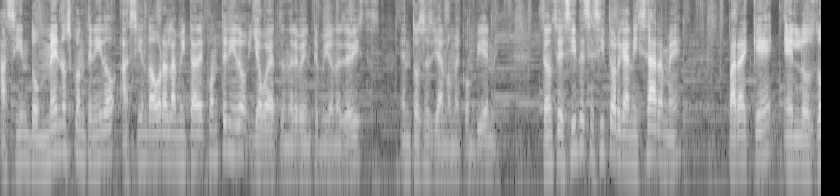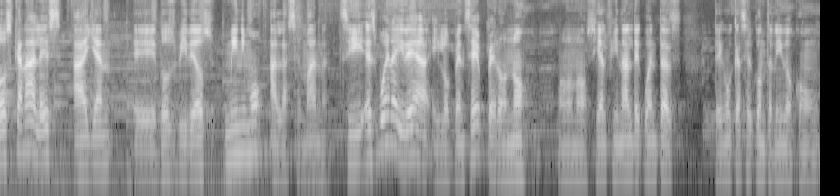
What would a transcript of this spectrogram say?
haciendo menos contenido, haciendo ahora la mitad de contenido, ya voy a tener 20 millones de vistas. Entonces ya no me conviene. Entonces sí necesito organizarme para que en los dos canales hayan eh, dos videos mínimo a la semana. Sí, es buena idea y lo pensé, pero no. No, no, no. Si al final de cuentas tengo que hacer contenido con,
